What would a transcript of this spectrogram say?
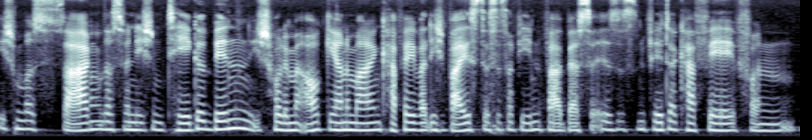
ich muss sagen, dass wenn ich im Tegel bin, ich hole mir auch gerne mal einen Kaffee, weil ich weiß, dass es auf jeden Fall besser ist. Es ist ein Filterkaffee von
